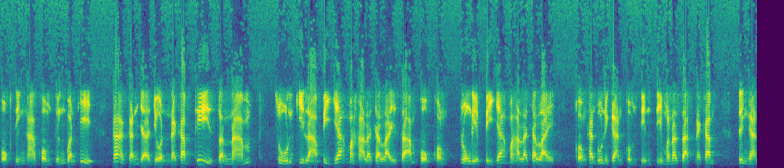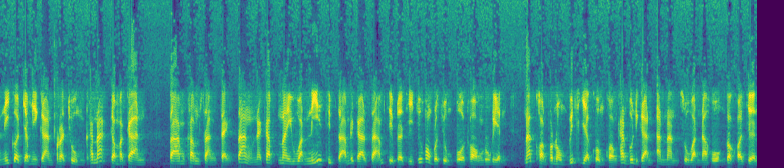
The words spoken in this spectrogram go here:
26 สิงหาคม ถึงวันที่ 5 กันยายนนะครับ ที่สนามศูนย์กีฬาปิยะมหาราชาลัย 36 ของโรงเรียนปิยะมหาราชาลัย ของท่านผู้นวยการกรมศิลป์ศรีมนศักดิ์นะครับ ซึ่งงานนี้ก็จะมีการประชุมคณะกรรมการ ตามคำสั่งแต่งตั้งนะครับในวันนี้ 13นาฬิกา30นาทีที่ห้องประชุมโพทองโรงเรียนนครพนมวิทยาคมของท่านผู้ในวยการอนันต์สุวรรณหงส์ก็ขอเชิญ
